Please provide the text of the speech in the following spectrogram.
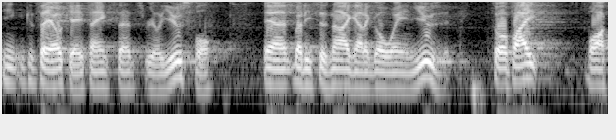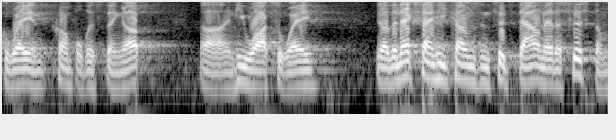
you can say, okay, thanks, that's really useful. Yeah, but he says, now I got to go away and use it. So if I walk away and crumple this thing up, uh, and he walks away, you know, the next time he comes and sits down at a system,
